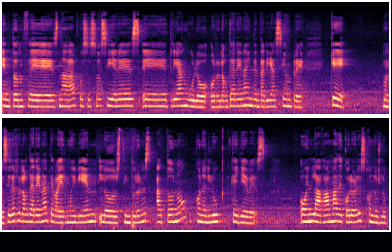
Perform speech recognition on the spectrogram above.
Entonces, nada, pues eso, si eres eh, triángulo o reloj de arena, intentaría siempre que, bueno, si eres reloj de arena, te va a ir muy bien los cinturones a tono con el look que lleves o en la gama de colores con los looks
